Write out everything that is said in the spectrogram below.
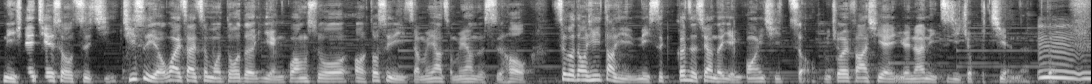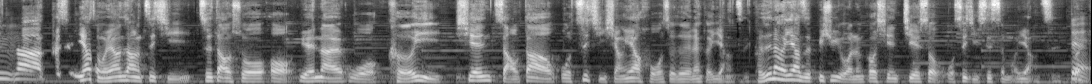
你先接受自己，即使有外在这么多的眼光说哦，都是你怎么样怎么样的时候，这个东西到底你是跟着这样的眼光一起走，你就会发现原来你自己就不见了。对。嗯嗯。那可是你要怎么样让自己知道说哦，原来我可以先找到我自己想要活着的那个样子。可是那个样子必须我能够先接受我自己是什么样子。对。对。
